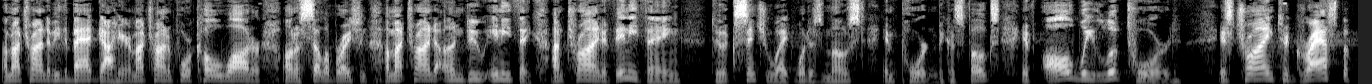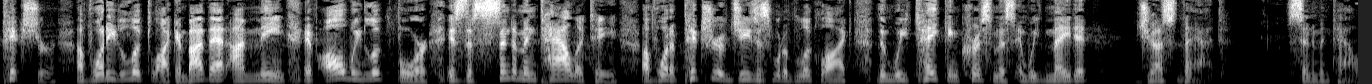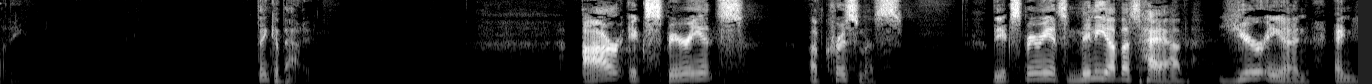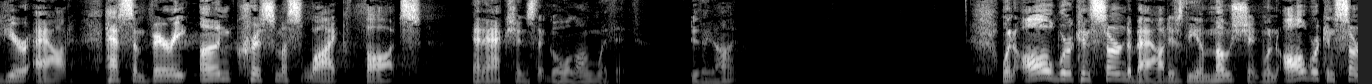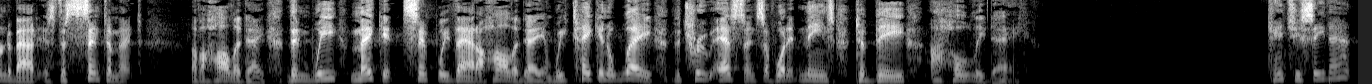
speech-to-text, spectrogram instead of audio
I'm not trying to be the bad guy here. I'm not trying to pour cold water on a celebration. I'm not trying to undo anything. I'm trying, if anything, to accentuate what is most important. Because folks, if all we look toward is trying to grasp a picture of what he looked like. And by that I mean, if all we look for is the sentimentality of what a picture of Jesus would have looked like, then we've taken Christmas and we've made it just that sentimentality. Think about it. Our experience of Christmas, the experience many of us have year in and year out, has some very unchristmas like thoughts and actions that go along with it. Do they not? When all we're concerned about is the emotion, when all we're concerned about is the sentiment of a holiday, then we make it simply that, a holiday, and we've taken away the true essence of what it means to be a holy day. Can't you see that?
